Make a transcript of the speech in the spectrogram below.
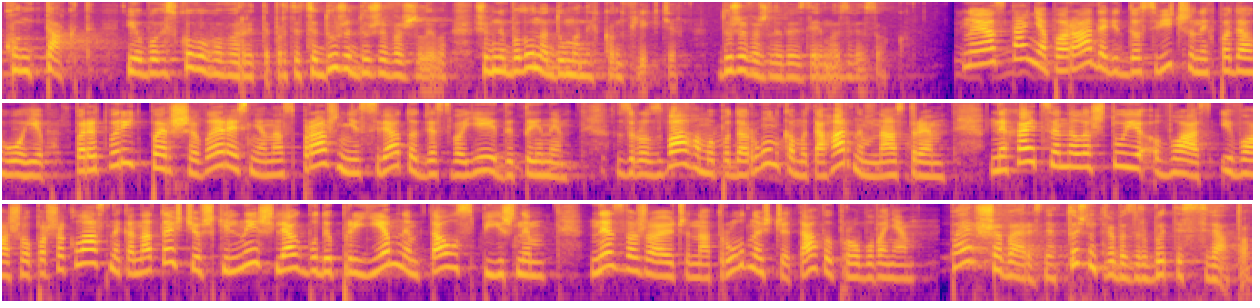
контакт. І обов'язково говорити про це. Це дуже дуже важливо, щоб не було надуманих конфліктів. Дуже важливий взаємозв'язок. Ну і остання порада від досвідчених педагогів: перетворіть 1 вересня на справжнє свято для своєї дитини з розвагами, подарунками та гарним настроєм. Нехай це налаштує вас і вашого першокласника на те, що шкільний шлях буде приємним та успішним, незважаючи на труднощі та випробування. 1 вересня точно треба зробити святом,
